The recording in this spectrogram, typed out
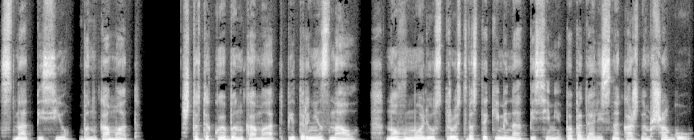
с надписью «Банкомат». Что такое банкомат, Питер не знал, но в моле устройства с такими надписями попадались на каждом шагу.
